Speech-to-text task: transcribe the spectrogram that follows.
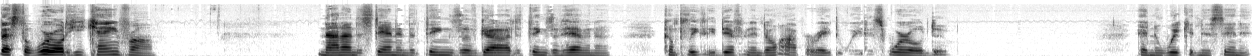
that's the world he came from not understanding the things of God, the things of heaven are completely different and don't operate the way this world do. And the wickedness in it.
